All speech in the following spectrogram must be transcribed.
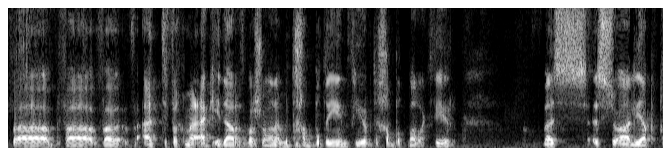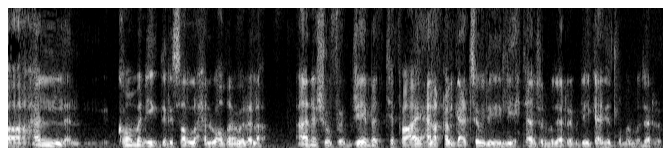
ف... ف... ف... فأتفق معك إدارة برشلونة متخبطين فيهم تخبط مرة كثير. بس السؤال يبقى هل كومان يقدر يصلح الوضع ولا لا؟ أنا أشوف بجيبة ديباي على الأقل قاعد تسوي لي اللي يحتاج المدرب اللي قاعد يطلب المدرب.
